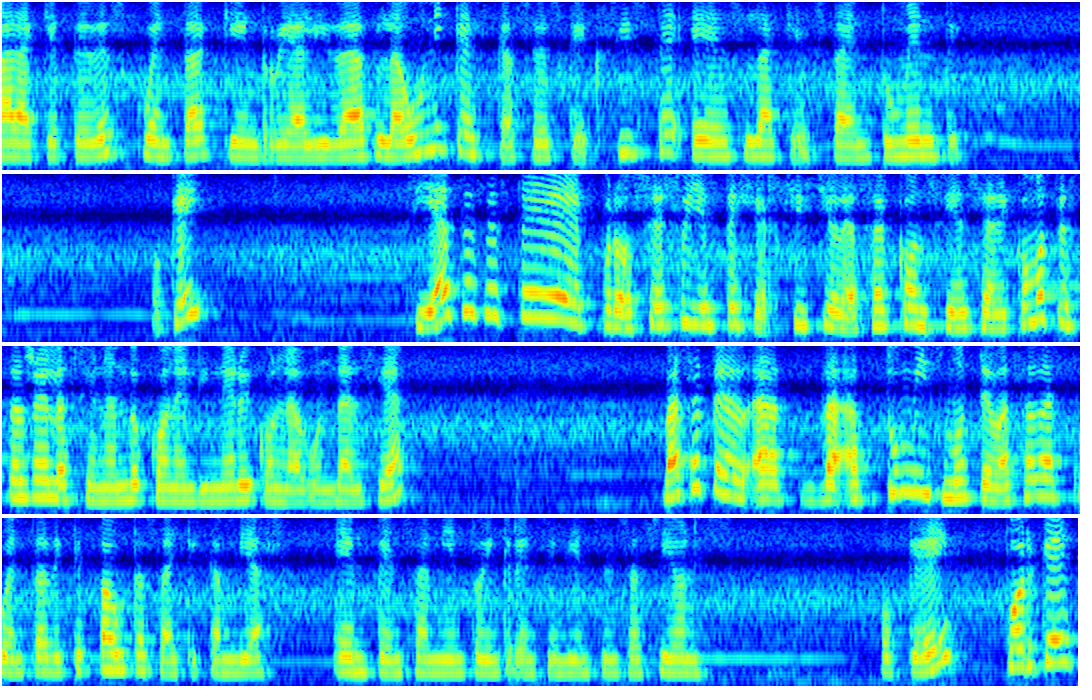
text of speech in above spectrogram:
para que te des cuenta que en realidad la única escasez que existe es la que está en tu mente. ¿Ok? Si haces este proceso y este ejercicio de hacer conciencia de cómo te estás relacionando con el dinero y con la abundancia, vas a, tú mismo te vas a dar cuenta de qué pautas hay que cambiar en pensamiento, en creencia y en sensaciones. ¿Ok? ¿Por qué?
